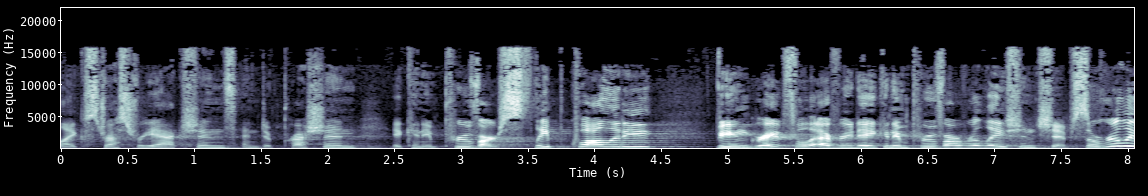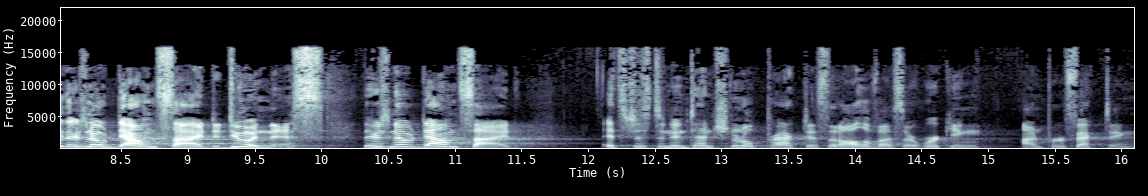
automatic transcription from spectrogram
like stress reactions and depression. It can improve our sleep quality. Being grateful every day can improve our relationships. So, really, there's no downside to doing this. There's no downside. It's just an intentional practice that all of us are working on perfecting.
